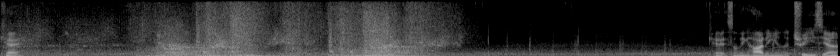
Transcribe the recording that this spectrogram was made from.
Okay. Okay, something hiding in the trees, yeah?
